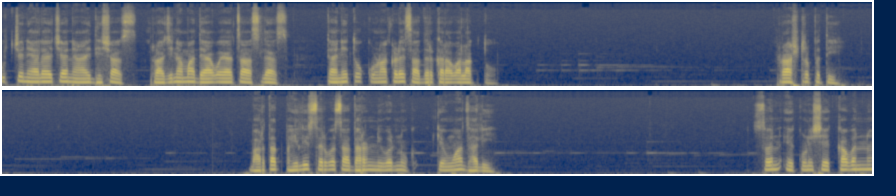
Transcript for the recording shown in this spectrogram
उच्च न्यायालयाच्या न्यायाधीशास राजीनामा द्यावयाचा असल्यास त्याने तो कोणाकडे सादर करावा लागतो? राष्ट्रपती. भारतात पहिली सर्वसाधारण निवडणूक केव्हा झाली? सन एकोणीसशे एक्कावन्न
